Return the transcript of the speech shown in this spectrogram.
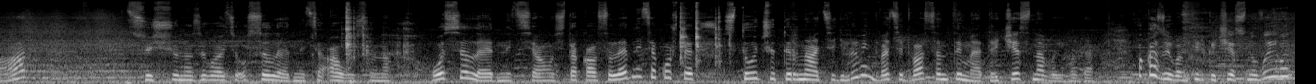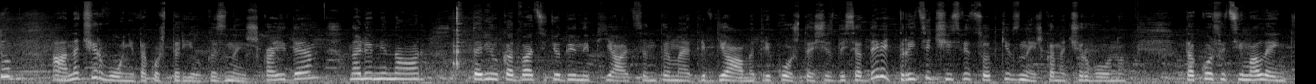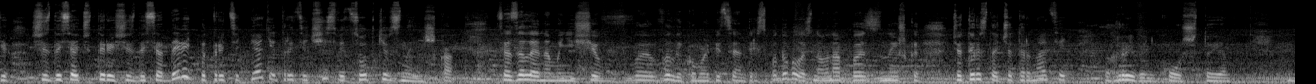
Це що називається оселедниця. А ось вона. Оселедниця. Ось така оселедниця коштує 114 гривень 22 сантиметри. Чесна вигода. Показую вам тільки чесну вигоду. А, на червоні також тарілки знижка йде на люмінар. Тарілка 21,5 см в діаметрі коштує 69, 36% знижка на червону. Також оці маленькі 64,69 по 35 і 36 відсотків знижка. Ця зелена мені ще в великому епіцентрі сподобалась, але вона без знижки 414 гривень коштує.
